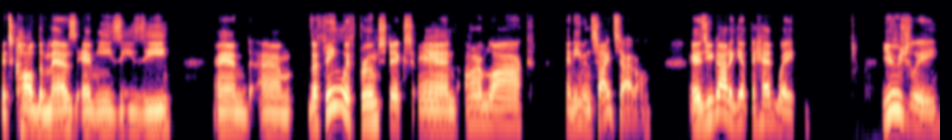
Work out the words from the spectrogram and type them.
it's called the Mezz M E Z Z, and um, the thing with broomsticks and arm lock and even side saddle is you got to get the head weight usually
